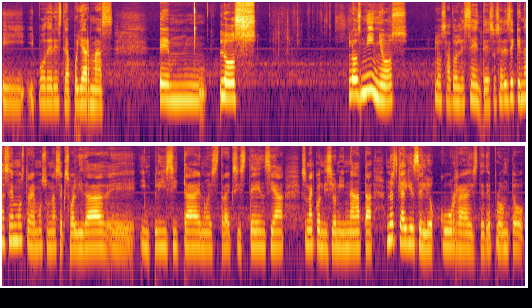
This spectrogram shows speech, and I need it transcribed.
y, poder este, apoyar más. Em, los los niños, los adolescentes, o sea, desde que nacemos traemos una sexualidad eh, implícita en nuestra existencia, es una condición innata, no es que a alguien se le ocurra este, de pronto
